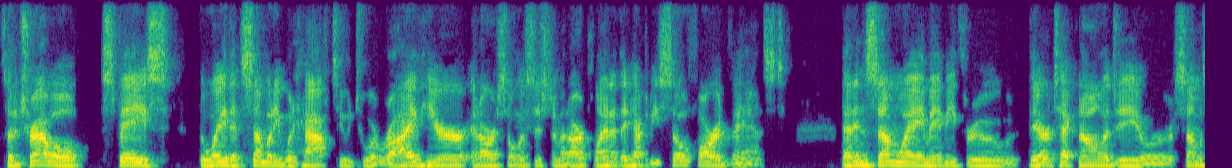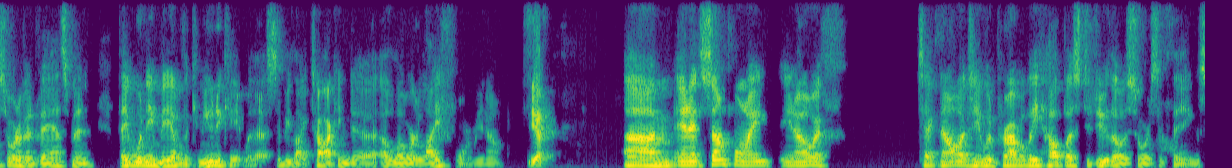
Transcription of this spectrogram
So to travel space the way that somebody would have to to arrive here at our solar system at our planet, they'd have to be so far advanced that in some way, maybe through their technology or some sort of advancement, they wouldn't even be able to communicate with us. It'd be like talking to a lower life form, you know? Yeah. Um, and at some point, you know, if technology would probably help us to do those sorts of things.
